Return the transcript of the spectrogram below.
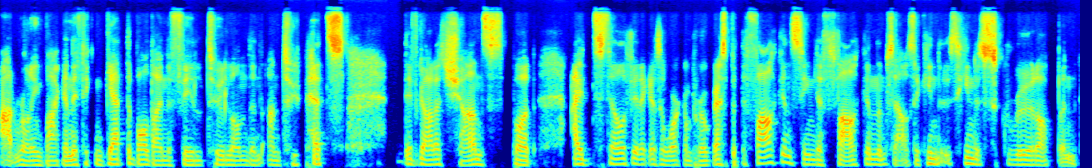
at running back. And if they can get the ball down the field to London and to Pitts, they've got a chance. But I still feel like it's a work in progress. But the Falcons seem to falcon themselves. They seem, seem to screw it up. And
